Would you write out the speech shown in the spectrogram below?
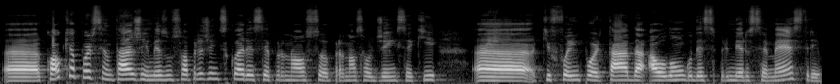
Uh, qual que é a porcentagem mesmo, só para a gente esclarecer para a nossa audiência aqui, uh, que foi importada ao longo desse primeiro semestre?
